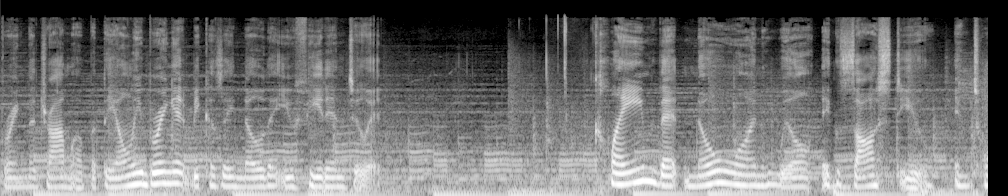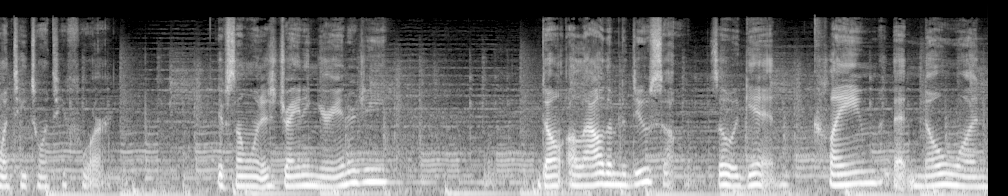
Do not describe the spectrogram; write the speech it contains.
bring the drama, but they only bring it because they know that you feed into it. Claim that no one will exhaust you in 2024. If someone is draining your energy, don't allow them to do so. So again, claim that no one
